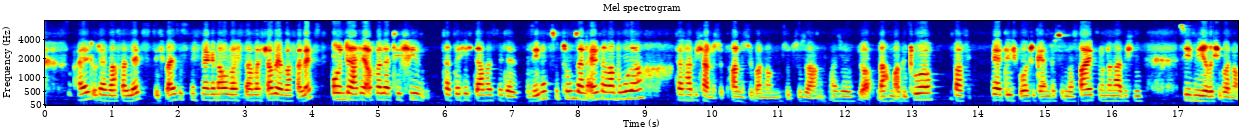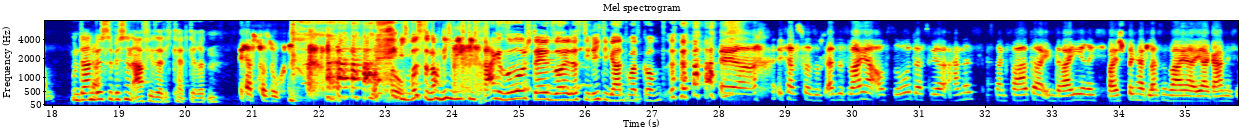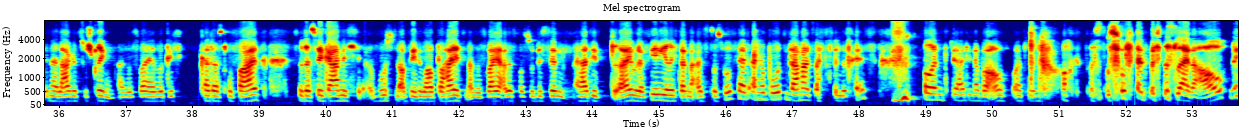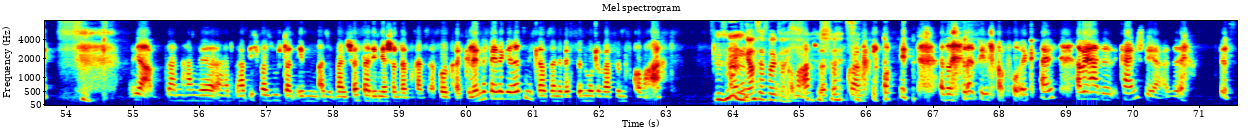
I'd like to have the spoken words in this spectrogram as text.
alt oder er war verletzt. Ich weiß es nicht mehr genau, was da war. Ich glaube, er war verletzt. Und da hatte er auch relativ viel tatsächlich damals mit der Sehne zu tun, sein älterer Bruder. Dann habe ich Hannes, Hannes übernommen, sozusagen. Also ja, nach dem Abitur war fertig, wollte gern ein bisschen was reiten und dann habe ich ihn siebenjährig übernommen. Und dann ja. bist du ein bisschen A-Vielseitigkeit geritten. Ich habe es versucht. so. Ich wusste noch nicht, wie ich die Frage so stellen soll, dass die richtige Antwort kommt. ja, ich habe es versucht. Also es war ja auch so, dass wir Hannes, als mein Vater ihn dreijährig beispringen hat lassen, war er ja gar nicht in der Lage zu springen. Also es war ja wirklich katastrophal sodass wir gar nicht wussten, ob wir ihn überhaupt behalten. Also es war ja alles noch so ein bisschen, er hat die drei- oder vierjährig dann als Dressurpferd angeboten, damals als Philipp Hess. Und er hat ihn aber auch, also auch das Dressurpferd wird es leider auch nicht. Ja, dann haben wir, habe ich versucht dann eben, also meine Schwester hat ihn ja schon dann ganz erfolgreich Geländepferde geritten. Ich glaube, seine beste Note war 5,8. Mhm, ganz erfolgreich. 5,8 also relativ erfolgreich. Aber er hatte keinen Steher. Also er ist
